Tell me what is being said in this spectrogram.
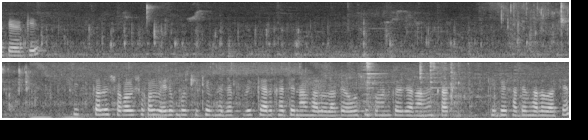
একে একে। শীতকালে সকাল সকাল এরকম করে পিঠে ভাজা করে। কার খেতে না ভালো লাগে অবশ্যই কমেন্ট করে জানাবেন, কার পিঠে খেতে ভালোবাসেন।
